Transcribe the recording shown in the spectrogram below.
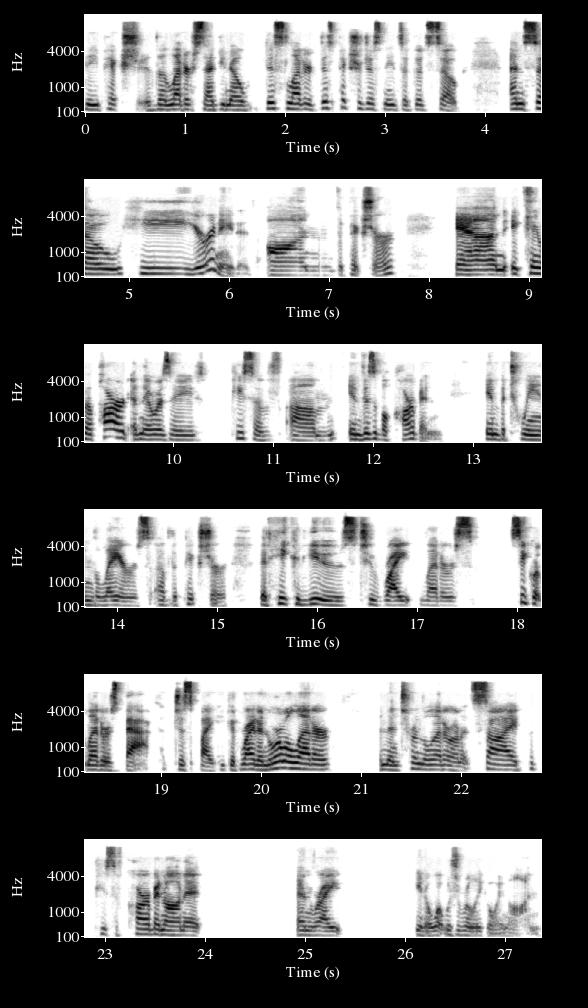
the picture the letter said you know this letter this picture just needs a good soak and so he urinated on the picture and it came apart and there was a piece of um, invisible carbon in between the layers of the picture that he could use to write letters secret letters back just by he could write a normal letter and then turn the letter on its side put a piece of carbon on it and write you know what was really going on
